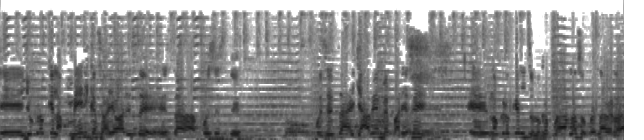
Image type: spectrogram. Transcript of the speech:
Eh, yo creo que el América se va a llevar este, esta, pues este, pues esta llave, me parece. Eh, no creo que el Toluca pueda dar la sorpresa, la verdad.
